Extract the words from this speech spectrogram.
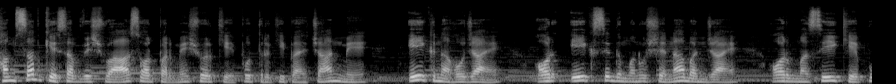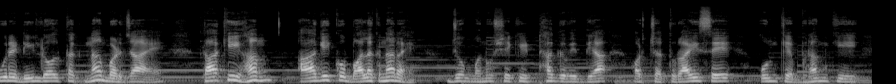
हम सब के सब विश्वास और परमेश्वर के पुत्र की पहचान में एक न हो जाएँ और एक सिद्ध मनुष्य न बन जाएँ और मसीह के पूरे डील डॉल तक न बढ़ जाएँ, ताकि हम आगे को बालक न रहें, जो मनुष्य की ठग विद्या और चतुराई से उनके भ्रम की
